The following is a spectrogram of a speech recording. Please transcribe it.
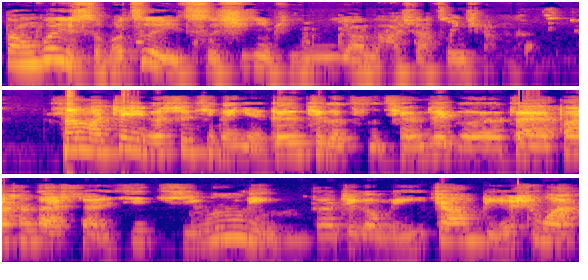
但为什么这一次习近平要拿下周强呢？那么这个事情呢，也跟这个此前这个在发生在陕西秦岭的这个违章别墅案，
